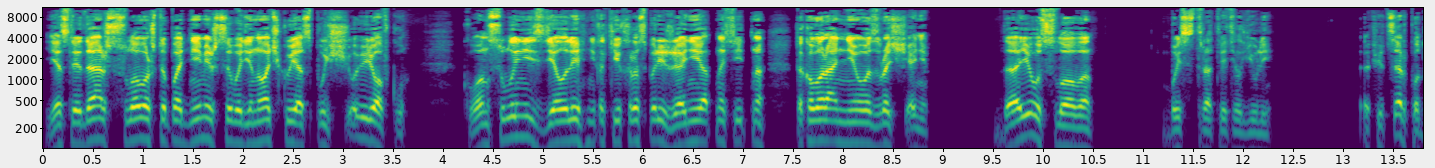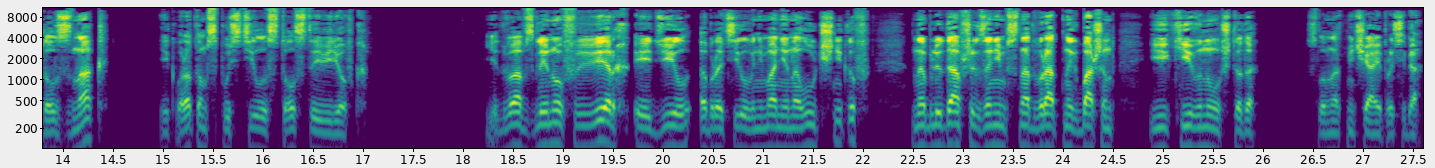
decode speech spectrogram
Если дашь слово, что поднимешься в одиночку, я спущу веревку. Консулы не сделали никаких распоряжений относительно такого раннего возвращения. — Даю слово, — быстро ответил Юлий. Офицер подал знак, и к воротам спустилась толстая веревка. Едва взглянув вверх, Эдил обратил внимание на лучников, наблюдавших за ним с надвратных башен, и кивнул что-то, словно отмечая про себя.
